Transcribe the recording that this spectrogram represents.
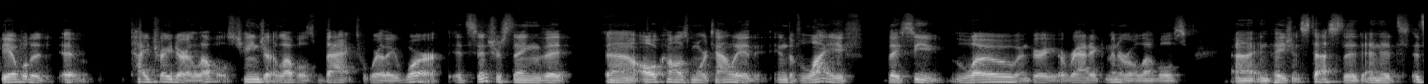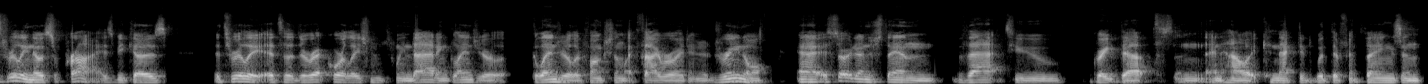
be able to uh, titrate our levels, change our levels back to where they were. It's interesting that uh, all cause mortality at the end of life, they see low and very erratic mineral levels uh, in patients tested, and it's it's really no surprise because it's really it's a direct correlation between that and glandular glandular function like thyroid and adrenal. And I started to understand that to great depths and and how it connected with different things and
